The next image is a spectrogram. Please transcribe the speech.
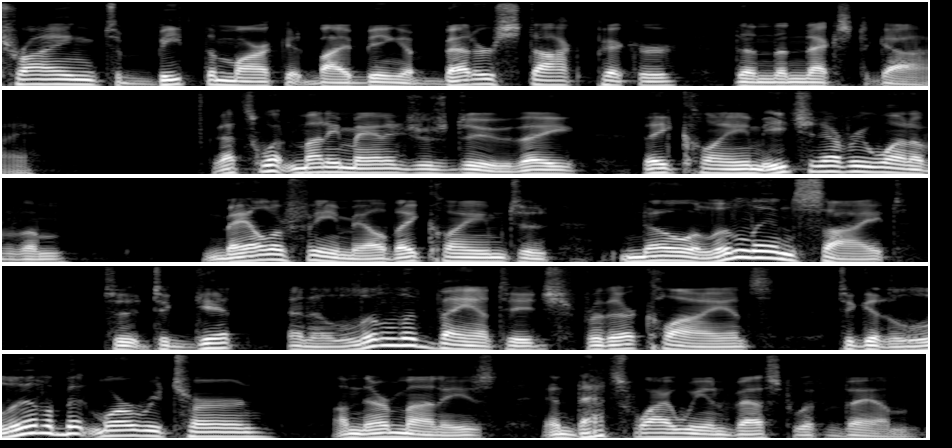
trying to beat the market by being a better stock picker than the next guy. That's what money managers do. They, they claim, each and every one of them, male or female, they claim to know a little insight to, to get an, a little advantage for their clients to get a little bit more return on their monies, and that's why we invest with them.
